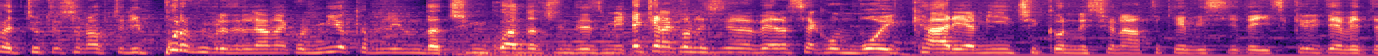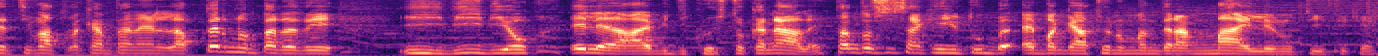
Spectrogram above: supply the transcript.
Ciao a tutti, sono Octo di Pura Fibra Italiana il mio cappellino da 50 centesimi e che la connessione vera sia con voi cari amici connessionati che vi siete iscritti e avete attivato la campanella per non perdere i video e le live di questo canale. Tanto si sa che YouTube è buggato e non manderà mai le notifiche.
